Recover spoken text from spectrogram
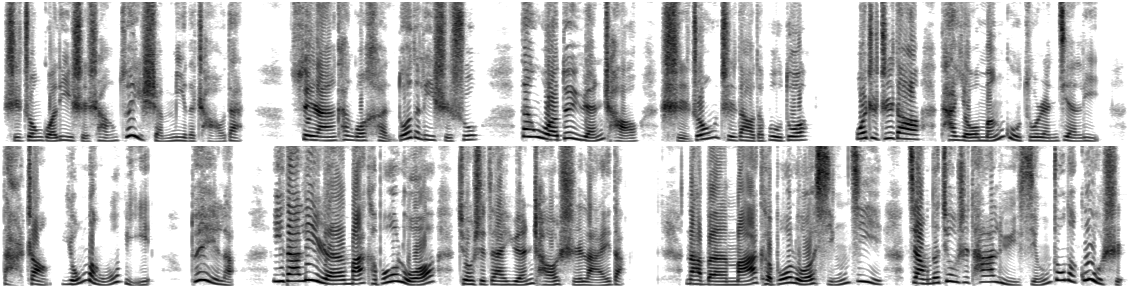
是中国历史上最神秘的朝代。虽然看过很多的历史书，但我对元朝始终知道的不多。我只知道它由蒙古族人建立，打仗勇猛无比。对了，意大利人马可·波罗就是在元朝时来的。那本《马可·波罗行记》讲的就是他旅行中的故事。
